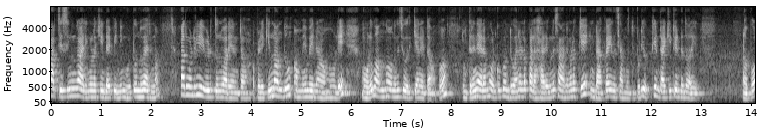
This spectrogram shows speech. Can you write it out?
പർച്ചേസിങ്ങും കാര്യങ്ങളൊക്കെ ഉണ്ടായി പിന്നെ ഇങ്ങോട്ട് ഒന്ന് വരണം. അപ്പോൾ അതുകൊണ്ട് ലീവ് എടുത്തു എന്ന് പറയാൻ കേട്ടോ അപ്പോഴേക്കും നന്ദും അമ്മയും പിന്നെ ആ മോളെ മോൾ വന്നോ? എന്നൊക്കെ ചോദിക്കാൻ കേട്ടോ അപ്പോൾ ഇത്രയും നേരം മോൾക്ക് കൊണ്ടുപോകാനുള്ള പലഹാരങ്ങളും സാധനങ്ങളൊക്കെ ഉണ്ടാക്കായിരുന്നു ചമ്മന്തിപ്പൊടി ഒക്കെ ഉണ്ടാക്കിയിട്ടുണ്ടെന്ന് പറയും. അപ്പോൾ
